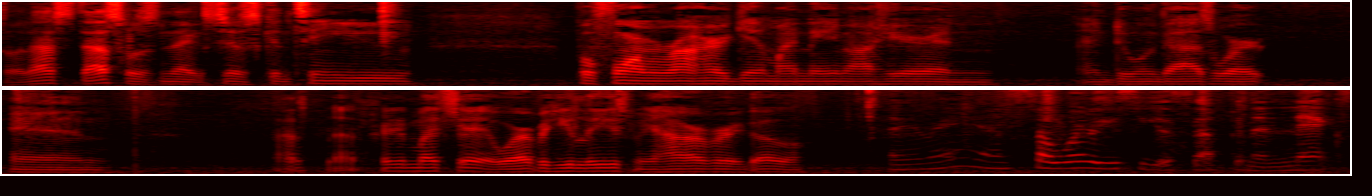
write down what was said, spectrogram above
so that's that's what's next. Just continue performing around here, getting my name out here, and and doing God's work, and that's that's pretty much it. Wherever He leads me, however it goes. Amen. So where do you see yourself in the next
